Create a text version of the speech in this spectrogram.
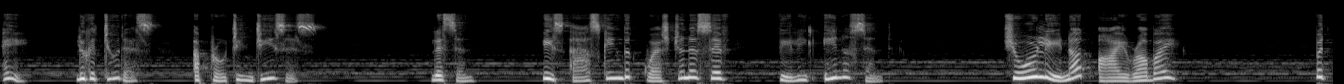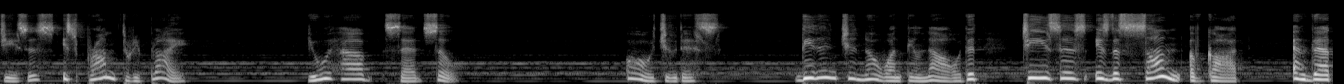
Hey, look at Judas approaching Jesus. Listen, he's asking the question as if feeling innocent. Surely not I, Rabbi. But Jesus is prompt to reply, You have said so. Oh, Judas, didn't you know until now that Jesus is the Son of God and that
